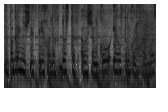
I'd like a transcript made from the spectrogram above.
на пограничных переходах Достых Алашанкоу и Алтанколь-Харгос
